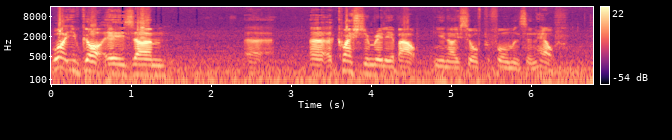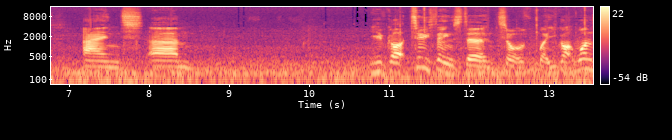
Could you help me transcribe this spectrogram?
what you've got is um, uh, a question really about, you know, sort of performance and health. And um, you've got two things to sort of well you've got one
